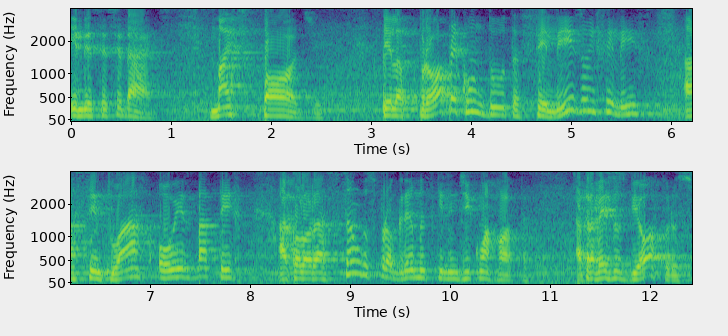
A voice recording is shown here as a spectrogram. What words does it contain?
e necessidades, mas pode, pela própria conduta, feliz ou infeliz, acentuar ou esbater a coloração dos programas que lhe indicam a rota, através dos bióforos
